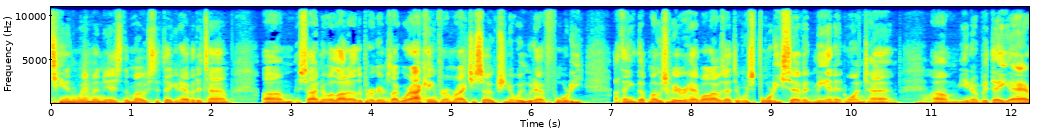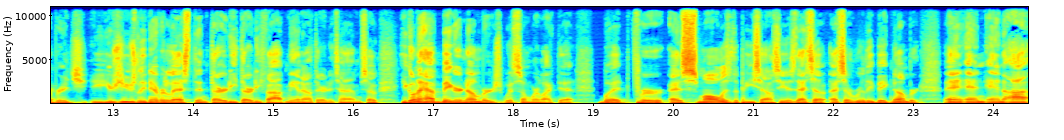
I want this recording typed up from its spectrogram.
10 women is the most that they can have at a time. Um, so I know a lot of other programs like where I came from, Righteous Oaks. You know, we would have 40. I think the most we ever had while I was out there was 47 men at one time. Um, you know, but they average. There's usually never less than 30, 35 men out there at a time. So you're going to have bigger numbers with somewhere like that. But for as small as the Peace House is, that's a that's a really big number. And and and I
